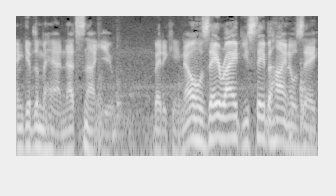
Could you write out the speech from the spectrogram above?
and give them a hand. That's not you, Betty King. No, Jose, right? You stay behind, Jose.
